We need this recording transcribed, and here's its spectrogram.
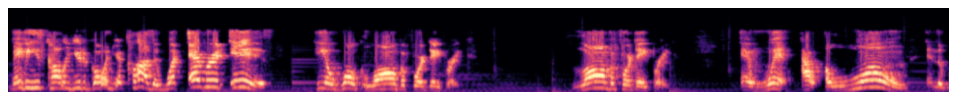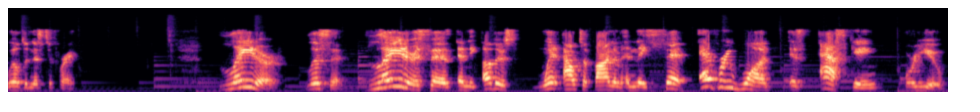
Maybe He's calling you to go in your closet. Whatever it is, He awoke long before daybreak. Long before daybreak. And went out alone in the wilderness to pray. Later, listen, later it says, and the others went out to find him, and they said, Everyone is asking for you.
